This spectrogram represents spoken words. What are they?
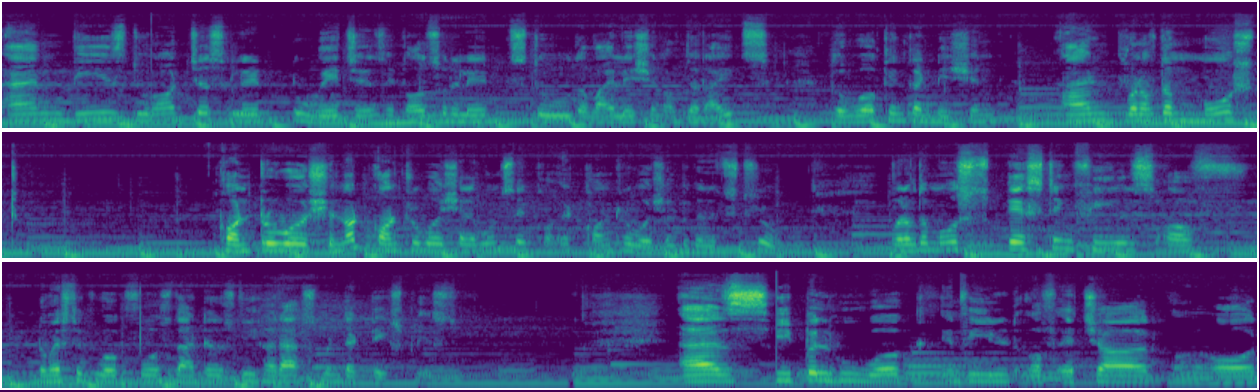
and these do not just relate to wages it also relates to the violation of the rights the working condition and one of the most controversial not controversial i won't say it controversial because it's true one of the most testing fields of domestic workforce that is the harassment that takes place as people who work in field of HR or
